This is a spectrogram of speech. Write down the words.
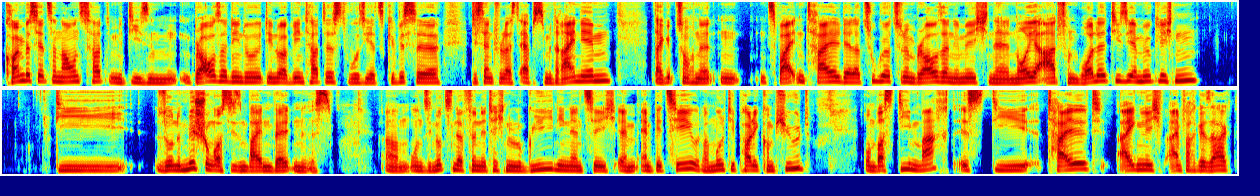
Coinbase jetzt announced hat, mit diesem Browser, den du, den du erwähnt hattest, wo sie jetzt gewisse Decentralized Apps mit reinnehmen, da gibt es noch eine, einen zweiten Teil, der dazugehört zu dem Browser, nämlich eine neue Art von Wallet, die sie ermöglichen, die so eine Mischung aus diesen beiden Welten ist. Ähm, und sie nutzen dafür eine Technologie, die nennt sich ähm, MPC oder Multi-Party Compute. Und was die macht, ist, die teilt eigentlich einfach gesagt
